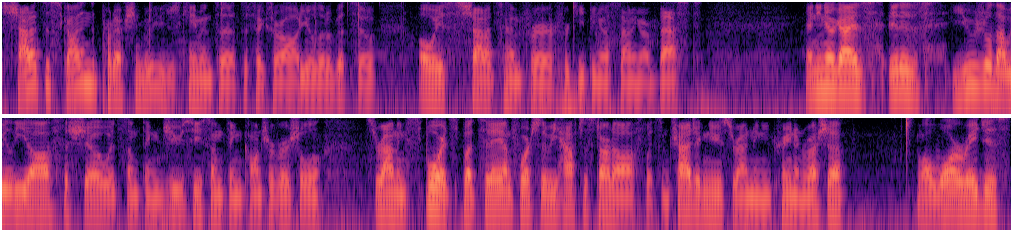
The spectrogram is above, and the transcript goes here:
shout out to Scott in the production booth. He just came in to, to fix our audio a little bit. So always shout out to him for, for keeping us sounding our best. And you know, guys, it is usual that we lead off the show with something juicy, something controversial surrounding sports. But today, unfortunately, we have to start off with some tragic news surrounding Ukraine and Russia. While war rages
